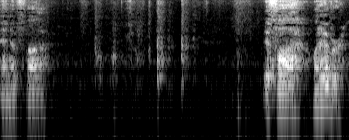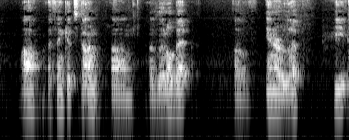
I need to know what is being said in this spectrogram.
And if, uh, if, uh, whatever. Wow, I think it's done. Um, a little bit of inner lip heat.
